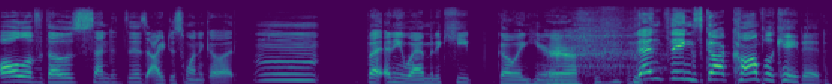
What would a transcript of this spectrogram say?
All of those sentences, I just want to go at. Mm, but anyway, I'm going to keep going here. yeah, then things got complicated.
